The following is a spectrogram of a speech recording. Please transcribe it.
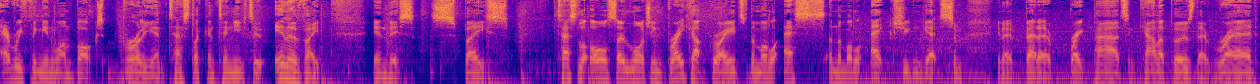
everything in one box, brilliant. Tesla continues to innovate in this space. Tesla also launching brake upgrades for the Model S and the Model X. You can get some, you know, better brake pads and calipers. They're red.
